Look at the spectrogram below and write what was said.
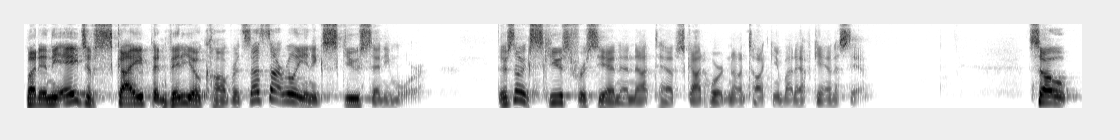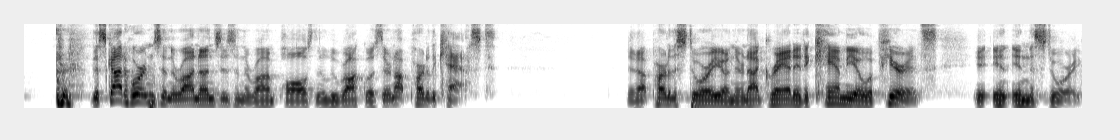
But in the age of Skype and video conference, that's not really an excuse anymore. There's no excuse for CNN not to have Scott Horton on talking about Afghanistan. So the Scott Hortons and the Ron Unzes and the Ron Pauls and the Lew Rockwells, they're not part of the cast. They're not part of the story, and they're not granted a cameo appearance in, in, in the story.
